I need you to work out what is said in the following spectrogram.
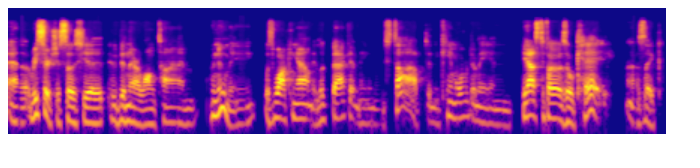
And a research associate who'd been there a long time, who knew me, was walking out and he looked back at me and he stopped and he came over to me and he asked if I was okay. I was like,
